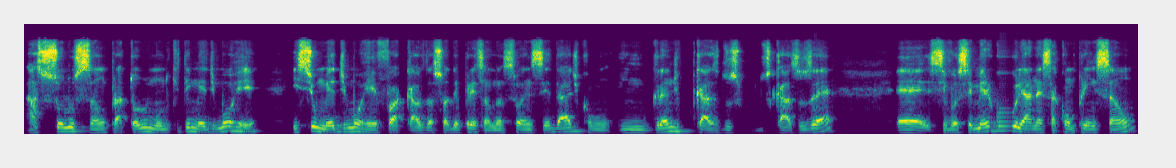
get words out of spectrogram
a solução para todo mundo que tem medo de morrer. E se o medo de morrer for a causa da sua depressão, da sua ansiedade, como em grande caso dos, dos casos é, é, se você mergulhar nessa compreensão,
